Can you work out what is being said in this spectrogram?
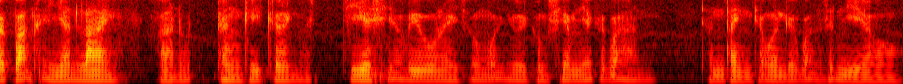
Các bạn hãy nhấn like và nút đăng ký kênh và chia sẻ video này cho mọi người cùng xem nhé các bạn. Chân thành cảm ơn các bạn rất nhiều.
